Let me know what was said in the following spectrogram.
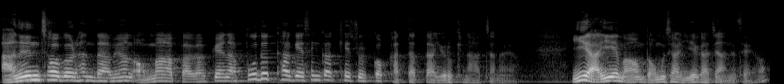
아는 척을 한다면 엄마 아빠가 꽤나 뿌듯하게 생각해 줄 것 같았다. 이렇게 나왔잖아요. 이 아이의 마음 너무 잘 이해가지 않으세요?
